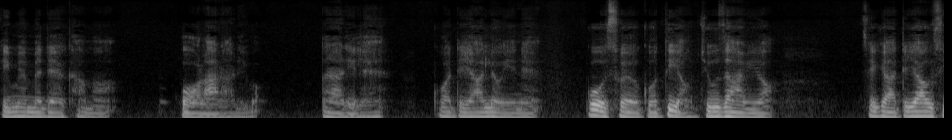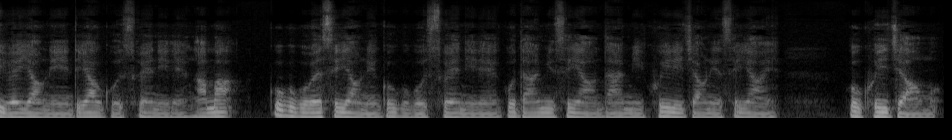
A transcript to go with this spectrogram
အိမ်မက်မက်တဲ့အခါမှာပေါ်လာတာတွေပေါ့အဲ့ဒါတွေလည်းကိုယ်ကတရားလုပ်ရင်းနဲ့ကိုယ်အဆွဲကိုကိုယ်သိအောင်ကြိုးစားပြီးတော့စိတ်ကတယောက်စီပဲရောက်နေရင်တယောက်ကိုဆွဲနေတယ်ငါမှကိုယ့်ကိုယ်ကိုပဲစိတ်ရောက်နေကိုယ့်ကိုယ်ကိုဆွဲနေတယ်ကိုယ်သားသမီးစိတ်ရောက်သားသမီးခွေးတွေကြောင်းနေစိတ်ရောက်ရင် ကိုယ်ခွေးကြောင်းပေါ့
